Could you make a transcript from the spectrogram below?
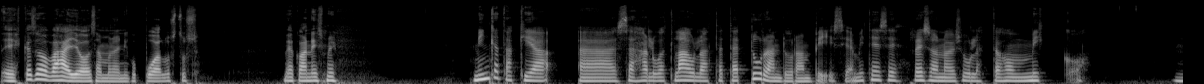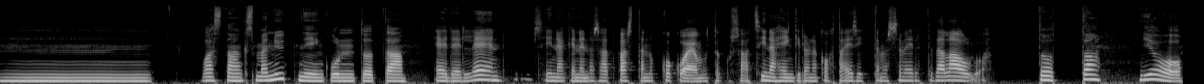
Ehkä se on vähän jo semmoinen niin puolustusmekanismi. Minkä takia ää, sä haluat laulaa tätä Duran Duran biisiä? Miten se resonoi sulle tuohon Mikkoon? Mm, vastaanko mä nyt niin kuin tota... Edelleen sinä, kenenä sä oot vastannut koko ajan, mutta kun sä oot sinä henkilönä kohta esittämässä meille tätä laulua. Totta, joo.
